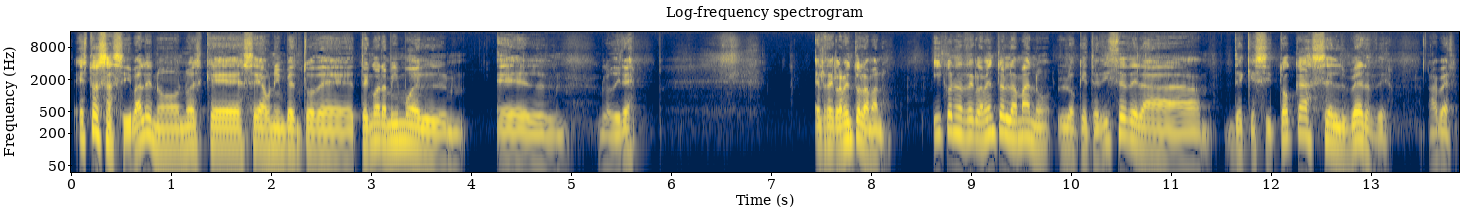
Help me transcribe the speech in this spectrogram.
Esto es así, ¿vale? No, no es que sea un invento de... Tengo ahora mismo el... el lo diré. El reglamento en la mano. Y con el reglamento en la mano, lo que te dice de, la, de que si tocas el verde, a ver,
